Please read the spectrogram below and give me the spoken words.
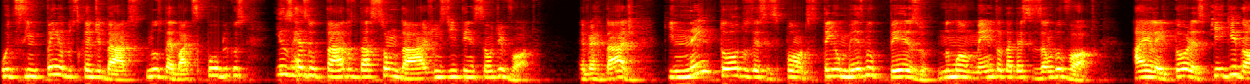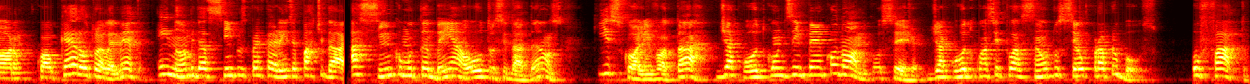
o desempenho dos candidatos nos debates públicos e os resultados das sondagens de intenção de voto. É verdade que nem todos esses pontos têm o mesmo peso no momento da decisão do voto. Há eleitores que ignoram qualquer outro elemento em nome da simples preferência partidária, assim como também há outros cidadãos que escolhem votar de acordo com o desempenho econômico, ou seja, de acordo com a situação do seu próprio bolso. O fato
